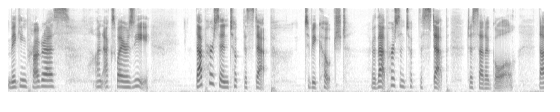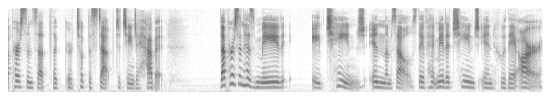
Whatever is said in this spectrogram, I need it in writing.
making progress on X, Y, or Z. That person took the step to be coached, or that person took the step to set a goal. That person set the or took the step to change a habit. That person has made a change in themselves. They've made a change in who they are.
